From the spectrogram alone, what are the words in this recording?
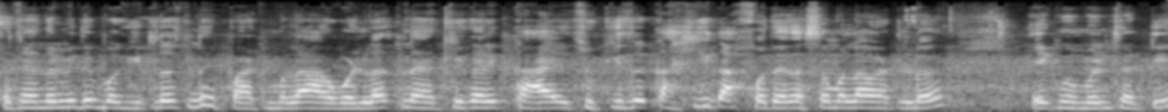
त्याच्यानंतर मी ते बघितलंच नाही पाठ मला आवडलाच नाही. की अरे काय चुकीचं काही दाखवत आहेत असं मला वाटलं एक मोमेंटसाठी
